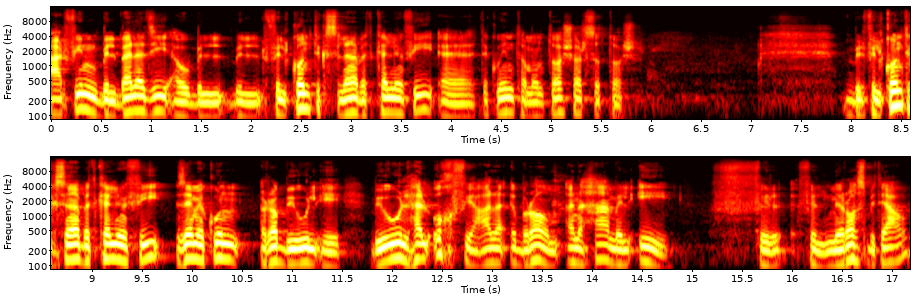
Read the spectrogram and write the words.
عارفين بالبلدي أو بال... بال... في ال context اللي أنا بتكلم فيه آه، تكوين 18 16 في ال context اللي أنا بتكلم فيه زي ما يكون الرب بيقول إيه؟ بيقول هل أخفي على ابرام أنا هعمل إيه؟ في في الميراث بتاعه؟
